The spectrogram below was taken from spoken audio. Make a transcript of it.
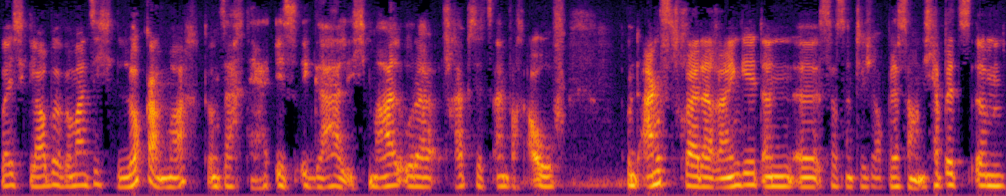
weil ich glaube, wenn man sich locker macht und sagt, ja, ist egal, ich mal oder schreib's jetzt einfach auf und angstfrei da reingeht, dann äh, ist das natürlich auch besser. Und ich habe jetzt ähm,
